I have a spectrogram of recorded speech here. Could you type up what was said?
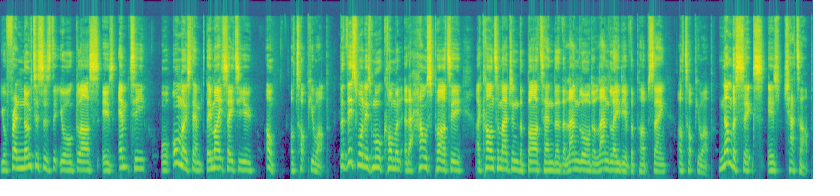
your friend notices that your glass is empty or almost empty. They might say to you, Oh, I'll top you up. But this one is more common at a house party. I can't imagine the bartender, the landlord, or landlady of the pub saying, I'll top you up. Number six is chat up.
